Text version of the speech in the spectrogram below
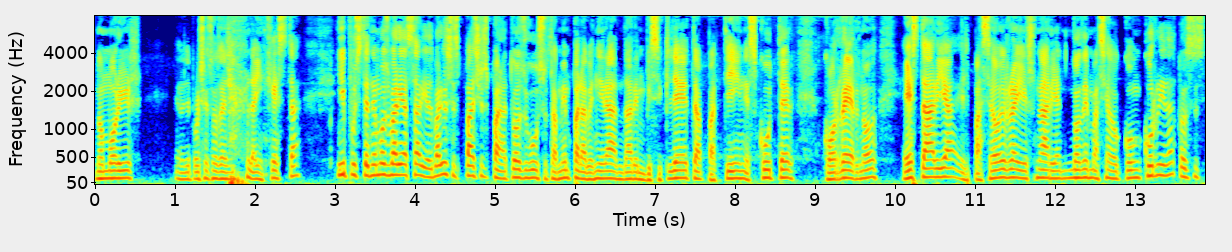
no morir en el proceso de la, ingesta. Y pues tenemos varias áreas, varios espacios para todos gustos, también para venir a andar en bicicleta, patín, scooter, correr, ¿no? Esta área, el Paseo del Rey, es un área no demasiado concurrida, entonces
